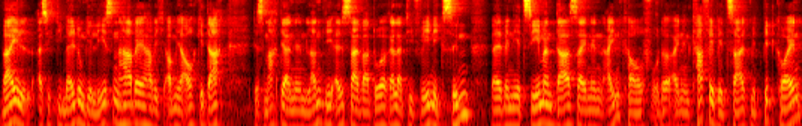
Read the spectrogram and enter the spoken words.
Weil, als ich die Meldung gelesen habe, habe ich mir auch gedacht, das macht ja in einem Land wie El Salvador relativ wenig Sinn, weil wenn jetzt jemand da seinen Einkauf oder einen Kaffee bezahlt mit Bitcoin,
